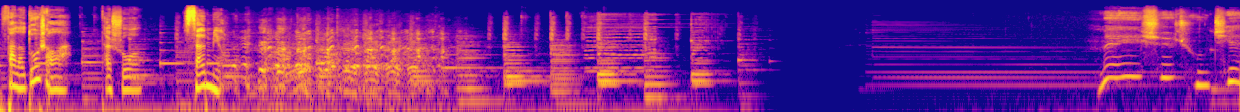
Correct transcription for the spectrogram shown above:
发了多少啊？”他说：“三秒。”没是初见，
